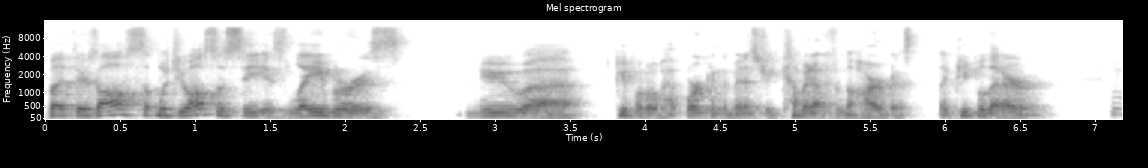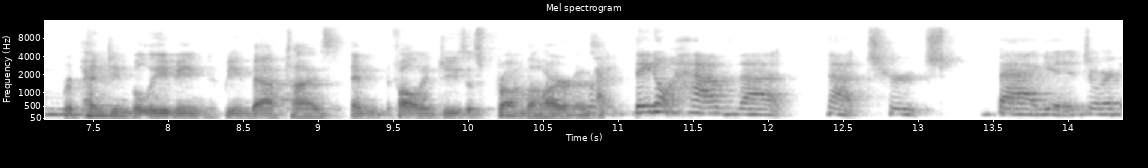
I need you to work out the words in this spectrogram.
But there's also what you also see is laborers, new uh, people to work in the ministry coming up from the harvest, like people that are Mhm. repenting, believing, being baptized, and following Jesus from the harvest. right they don't have that that church baggage or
